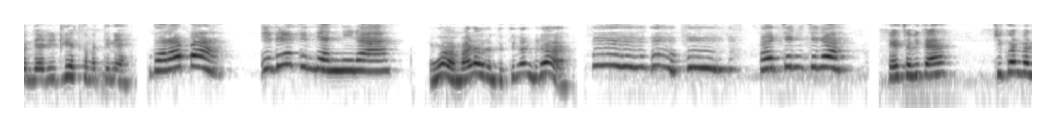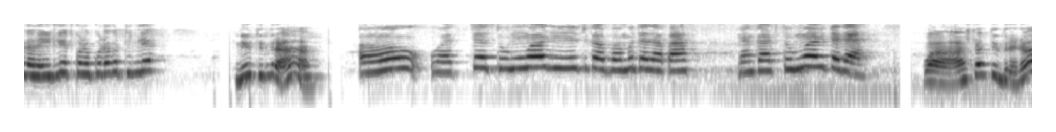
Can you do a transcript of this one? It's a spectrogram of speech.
ಒಂದೆರಡು ಇಡ್ಲಿ ಎತ್ಕೊಂಬರ್ತೀನಿ. ಹ್ಞೂ ಮಾಡೋರಂತೆ ತಿನ್ನನ್ ಬಿಡ. ಏ ಸವಿತಾ ಚಿಕನ್ ಬಂದವನೆ ಇಡ್ಲಿ ಎತ್ಕೊಂಡು ಕೂಡ ಗೊತ್ತಿಲ್ಲ ನೀವು ತಿಂದ್ರಾ? ವಾ ಅಷ್ಟೊಂದು ತಿಂದ್ರೇನಾ?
